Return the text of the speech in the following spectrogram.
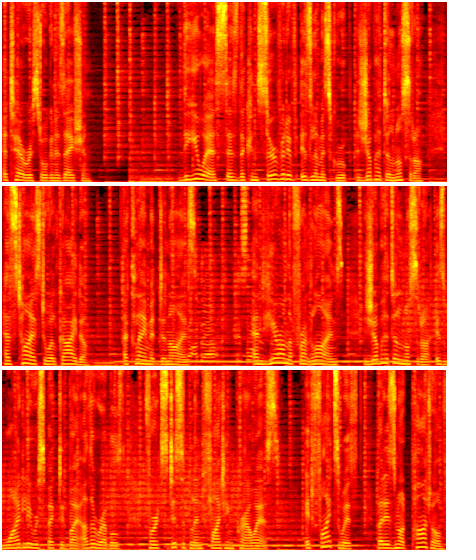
a terrorist organization. The US says the conservative Islamist group Jabhat al Nusra has ties to Al Qaeda, a claim it denies. And here on the front lines, Jabhat al Nusra is widely respected by other rebels for its disciplined fighting prowess. It fights with, but is not part of,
